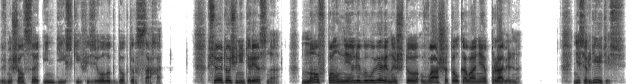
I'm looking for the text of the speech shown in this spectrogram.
вмешался индийский физиолог доктор Саха. Все это очень интересно, но вполне ли вы уверены, что ваше толкование правильно? Не сердитесь,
